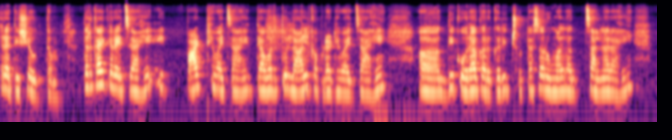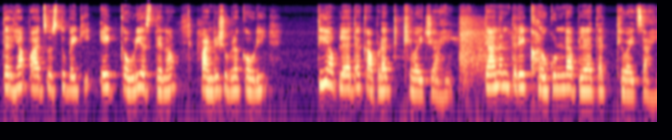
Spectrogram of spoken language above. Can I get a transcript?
तर अतिशय उत्तम. तर काय करायचं आहे? एक पाट ठेवायचा आहे त्यावर तो लाल कपडा ठेवायचा आहे. अगदी कोरा करकरीत छोटासा रुमाल चालणार आहे. तर ह्या पाच वस्तूपैकी एक कवडी असते ना पांढरी शुभ्र कवडी ती आपल्याला त्या कापडात ठेवायची आहे. त्यानंतर एक खळकुंड आपल्याला त्यात ठेवायचं आहे.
